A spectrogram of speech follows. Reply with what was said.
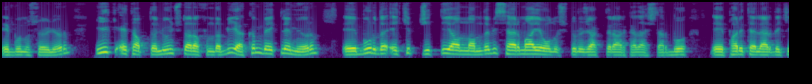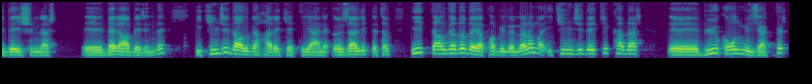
e, bunu söylüyorum. İlk etapta launch tarafında bir yakın beklemiyorum. E, burada ekip ciddi anlamda bir sermaye oluşturacaktır arkadaşlar. Bu e, paritelerdeki değişimler e, beraberinde. İkinci dalga hareketi yani özellikle tabii ilk dalgada da yapabilirler ama ikincideki kadar e, büyük olmayacaktır.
